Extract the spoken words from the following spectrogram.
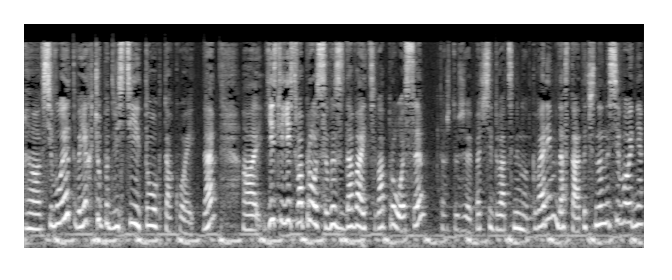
э, всего этого я хочу подвести итог такой, да. А, если есть вопросы, вы задавайте вопросы, потому что уже почти 20 минут говорим, достаточно на сегодня.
